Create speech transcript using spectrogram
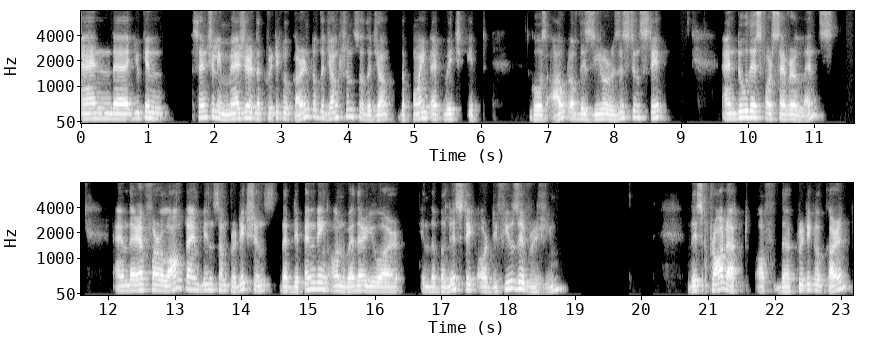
And uh, you can essentially measure the critical current of the junction. So the, jun the point at which it goes out of this zero resistance state and do this for several lengths. And there have for a long time been some predictions that depending on whether you are in the ballistic or diffusive regime, this product of the critical current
